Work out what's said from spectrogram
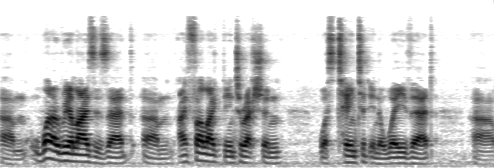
um, what I realized is that um, I felt like the interaction was tainted in a way that uh,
